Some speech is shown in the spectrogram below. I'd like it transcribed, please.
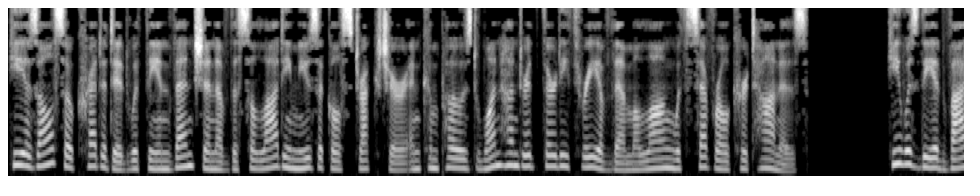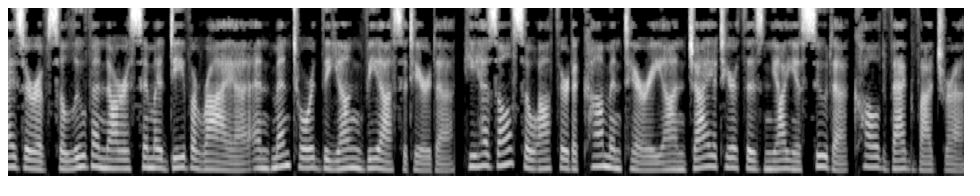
He is also credited with the invention of the Suladi musical structure and composed 133 of them along with several kirtanas. He was the advisor of Saluva Narasimha Deva Raya and mentored the young Vyasatirtha. He has also authored a commentary on Jayatirtha's Nyaya Sudha called Vagvajra.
